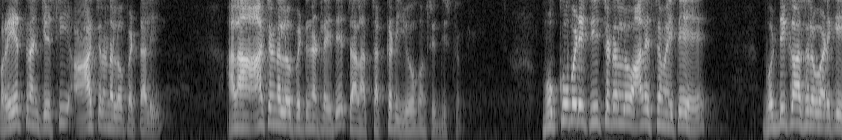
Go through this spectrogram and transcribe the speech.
ప్రయత్నం చేసి ఆచరణలో పెట్టాలి. అలా ఆచరణలో పెట్టినట్లయితే చాలా చక్కటి యోగం సిద్ధిస్తుంది. మొక్కుబడి తీర్చడంలో ఆలస్యం అయితే వడ్డీ కాసుల వాడికి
